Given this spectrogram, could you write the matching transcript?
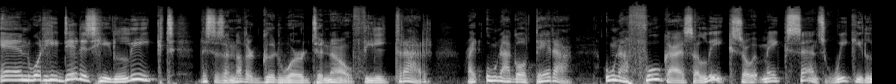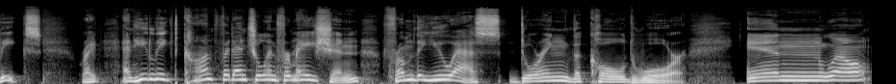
And what he did is he leaked, this is another good word to know, filtrar, right? Una gotera. Una fuga is a leak, so it makes sense. WikiLeaks, right? And he leaked confidential information from the US during the Cold War. And, well,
